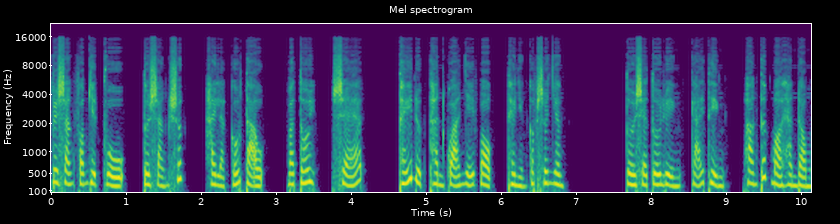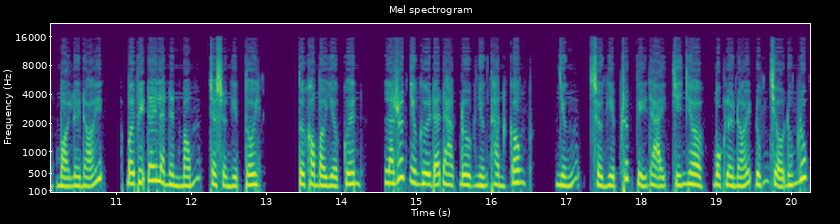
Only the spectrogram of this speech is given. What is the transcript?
về sản phẩm dịch vụ tôi sản xuất hay là cấu tạo và tôi sẽ thấy được thành quả nhảy vọt theo những cấp số nhân. Tôi sẽ tôi luyện, cải thiện, hoàn tất mọi hành động, mọi lời nói, bởi vì đây là nền móng cho sự nghiệp tôi. Tôi không bao giờ quên là rất nhiều người đã đạt được những thành công, những sự nghiệp rất vĩ đại chỉ nhờ một lời nói đúng chỗ đúng lúc,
